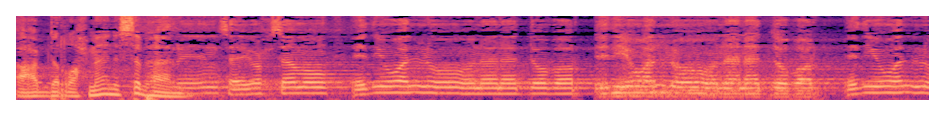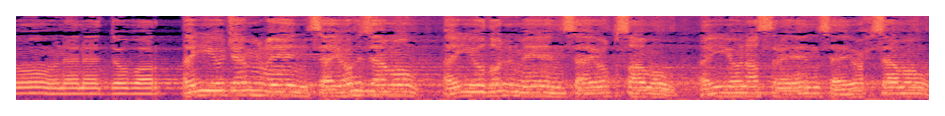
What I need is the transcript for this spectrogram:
عبد الرحمن السبهان. سيحسم إذ يولوننا الدبر. إذ يولوننا الدبر. إذ يولوننا الدبر أي جمع سيهزم؟ أي ظلم سيقصم أي نصر سيحسم؟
